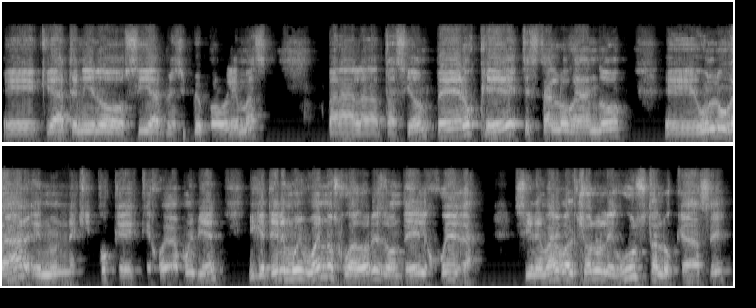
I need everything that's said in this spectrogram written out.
eh, que ha tenido, sí, al principio problemas para la adaptación, pero que está logrando eh, un lugar en un equipo que, juega muy bien y que tiene muy buenos jugadores donde él juega. Sin embargo, al Cholo le gusta lo que hace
